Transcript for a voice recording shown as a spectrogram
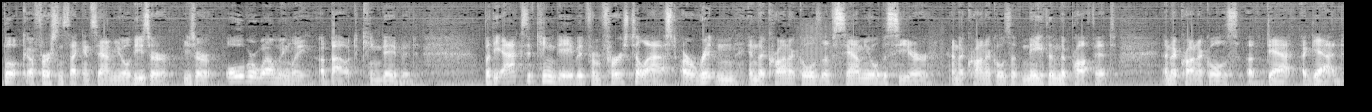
book of 1st and 2nd Samuel, these are, these are overwhelmingly about King David. But the acts of King David from first to last are written in the chronicles of Samuel the seer, and the chronicles of Nathan the prophet, and the chronicles of Gad.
